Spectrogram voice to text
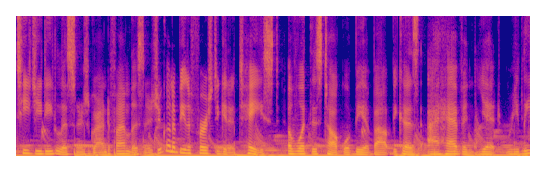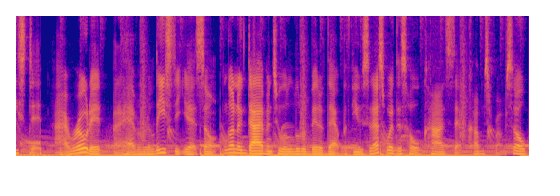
TGD listeners, Grind Defined listeners, you're going to be the first to get a taste of what this talk will be about because I haven't yet released it. I wrote it, but I haven't released it yet. So I'm going to dive into a little bit of that with you. So that's where this whole concept comes from. So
